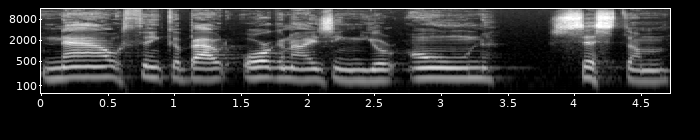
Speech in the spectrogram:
now think about organizing your own system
